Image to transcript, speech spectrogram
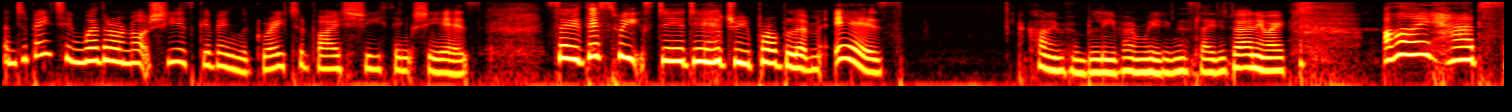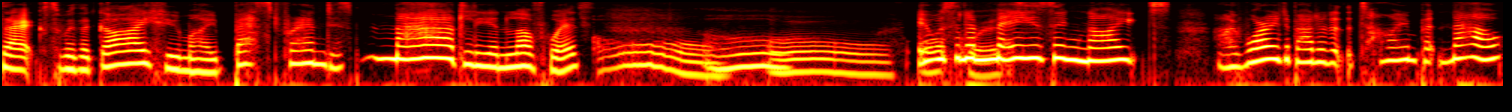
and debating whether or not she is giving the great advice she thinks she is. So this week's Dear Deirdre problem is. I can't even believe I'm reading this, ladies. But anyway, I had sex with a guy who my best friend is madly in love with. Oh. Oh. oh it was an amazing night. I worried about it at the time, but now,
